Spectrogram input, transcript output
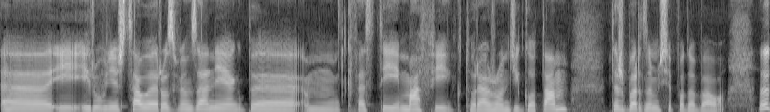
e, i, i również całe rozwiązanie jakby mm, kwestii mafii, która rządzi go tam, też bardzo mi się podobało. No,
